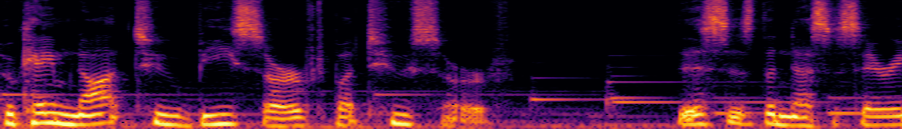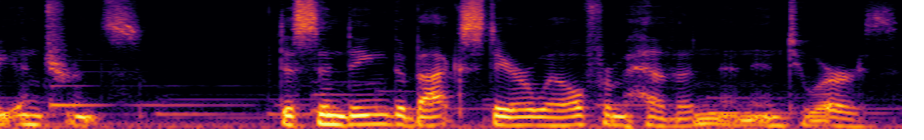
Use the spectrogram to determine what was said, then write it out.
who came not to be served, but to serve. This is the necessary entrance, descending the back stairwell from heaven and into earth.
